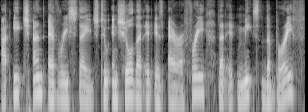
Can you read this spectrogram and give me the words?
at each and every stage to ensure that it is error free, that it meets the brief,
